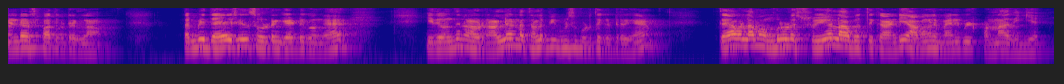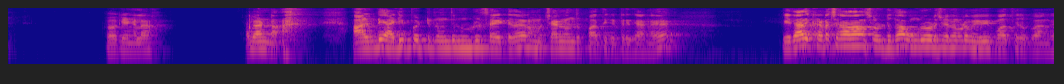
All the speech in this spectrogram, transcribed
மெண்டர்ஸ் பார்த்துக்கிட்டு இருக்கலாம். தம்பி தயவுசெய்து சொல்கிறேன் கேட்டுக்கோங்க. இது வந்து நான் ஒரு நல்ல எண்ணத்தால பீப்புள்ஸ் கொடுத்துக்கிட்டு இருக்கேன். தேவையில்லாமல் உங்களோட சுய லாபத்துக்காண்டி அவங்கள மேனிபுலேட் பண்ணாதீங்க. ஓகேங்களா வேண்டாம். ஆல்ரெடி அடிபட்டுன்னு வந்து நூடுல்ஸ் ஆகிட்டு தான் நம்ம சேனல் வந்து பார்த்துக்கிட்டு இருக்காங்க. ஏதாவது கிடச்சிடாதான் சொல்லிட்டு தான் உங்களோட சேனல் கூட மேபி பார்த்துருப்பாங்க.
